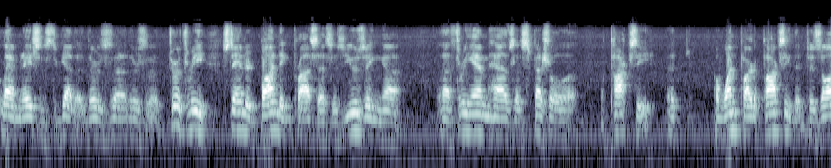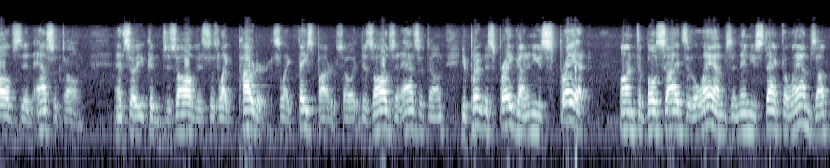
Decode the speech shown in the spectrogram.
laminations together. There's uh, there's uh, two or three standard bonding processes using 3M uh, has a special epoxy, a, a one part epoxy that dissolves in acetone. And so you can dissolve, this is like powder, it's like face powder. So it dissolves in acetone. You put it in a spray gun and you spray it onto both sides of the lams, and then you stack the lams up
